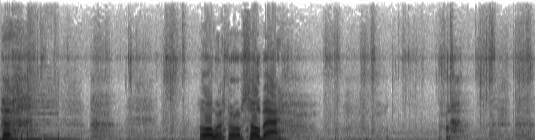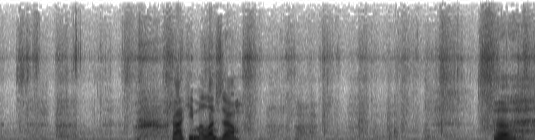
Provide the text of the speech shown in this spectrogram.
oh, I want to throw up so bad. Trying to keep my lunch down.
